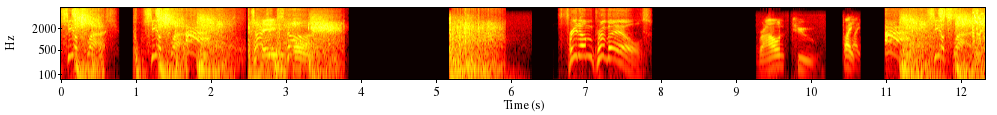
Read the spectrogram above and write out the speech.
Shield flash! Shield flash! Charging star! Freedom prevails! Round two. Fight. Ah! Shield flash!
